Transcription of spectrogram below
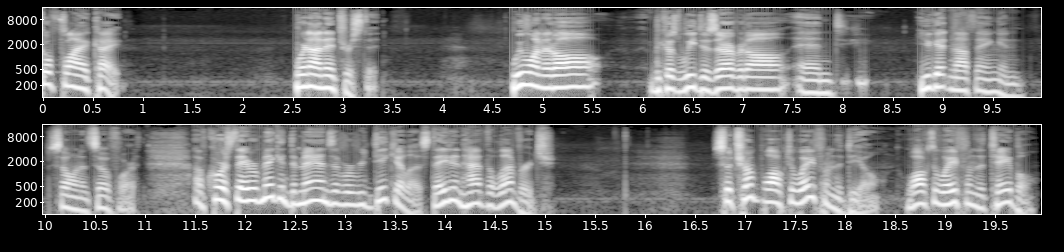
"Go fly a kite. We're not interested. We want it all because we deserve it all and you get nothing, and so on and so forth. Of course, they were making demands that were ridiculous. They didn't have the leverage. So Trump walked away from the deal, walked away from the table.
